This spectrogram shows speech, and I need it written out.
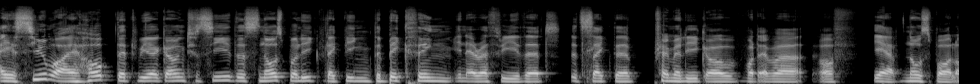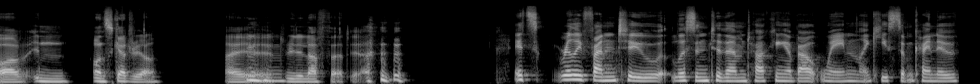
I assume or I hope that we are going to see this noseball league like being the big thing in era three, that it's like the Premier League or whatever of yeah, noseball or in on schedule. I uh, Mhm. really love that, yeah. It's really fun to listen to them talking about Wayne like he's some kind of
